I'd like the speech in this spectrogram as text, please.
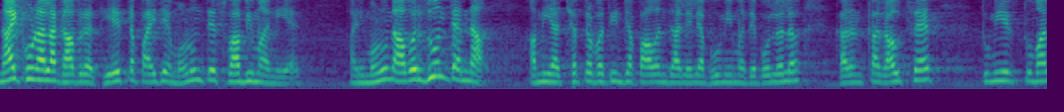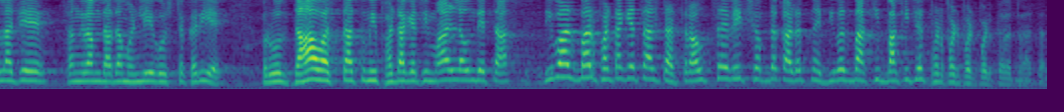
नाही कुणाला घाबरत हे तर पाहिजे म्हणून ते स्वाभिमानी आहेत. आणि म्हणून आवर्जून त्यांना आम्ही या छत्रपतींच्या पावन झालेल्या भूमीमध्ये बोलवलं. कारण का राऊतसाहेब तुम्ही तुम्हाला जे संग्रामदादा म्हणली ही गोष्ट खरी आहे. रोज दहा वाजता तुम्ही फटाक्याची माळ लावून देता. दिवसभर फटाके चालतात. राऊतसाहेब एक शब्द काढत नाही दिवस बाकी बाकीचेच फडफड फडफड करत राहतात.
